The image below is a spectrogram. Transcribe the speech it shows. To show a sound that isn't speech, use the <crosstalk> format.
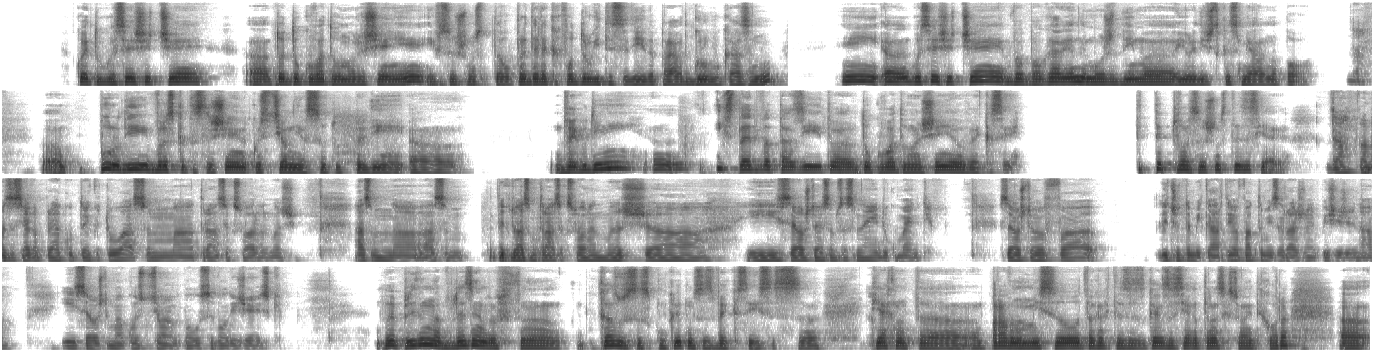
което гласеше, че а, то е тълкователно решение и всъщност определя какво другите съдии да правят, грубо казано. И а, гласеше, че в България не може да има юридическа смяна на пола. Да. А, поради връзката с решение на Конституционния съд от преди а, две години а, и следва тази, това тълкователно решение в ВКС. Теб това всъщност те засяга. Да, това ме засяга пряко, тъй като аз съм а, транссексуален мъж. Аз съм, а, аз съм, тъй като аз съм транссексуален мъж а, и все още съм с мнени документи. Все още в а, личната ми карта и в факта ми за раждане пише жена и все още моят конституционен пол се води женски. Добре, преди да навлезем в казус с, конкретно с ВКС и с а, тяхната правна мисъл, това как, те, как засягат транссексуалните хора, а,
